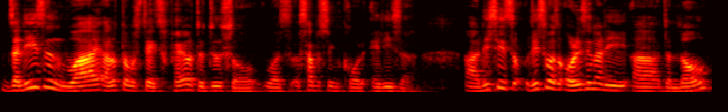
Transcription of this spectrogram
the reason why a lot of states failed to do so was something called ERISA. Uh, this is this was originally uh, the law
